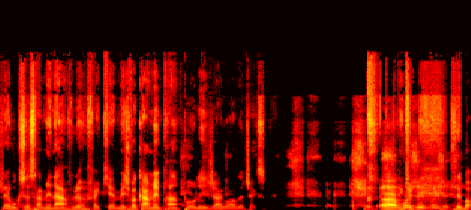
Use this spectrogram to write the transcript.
j'avoue que ça, ça m'énerve. Là. Fait que, mais je vais quand même prendre pour les Jaguars de Jackson. Ah, moi, je, C'est bon.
